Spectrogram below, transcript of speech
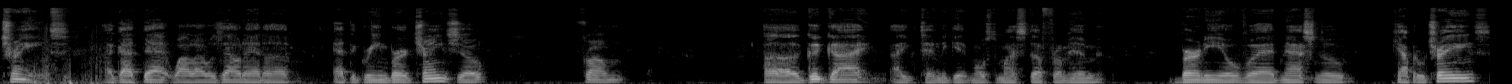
trains. I got that while I was out at uh at the Greenberg Train Show from a good guy. I tend to get most of my stuff from him. Bernie over at National Capital Trains.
